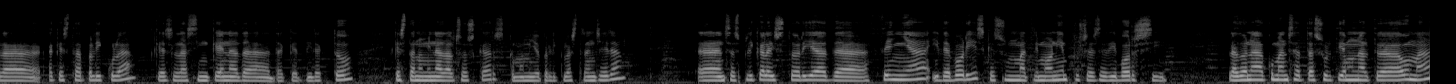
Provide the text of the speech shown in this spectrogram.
la, aquesta pel·lícula, que és la cinquena d'aquest director, que està nominada als Oscars com a millor pel·lícula estrangera, eh, ens explica la història de Zenya i de Boris, que és un matrimoni en procés de divorci, la dona ha començat a sortir amb un altre home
